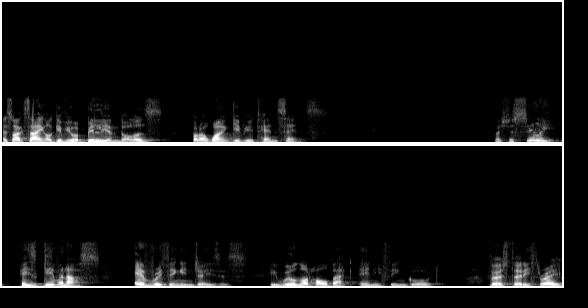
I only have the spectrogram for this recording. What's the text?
It's like saying, I'll give you a billion dollars, but I won't give you 10 cents. It's just silly. He's given us everything in Jesus. He will not hold back anything good. Verse 33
